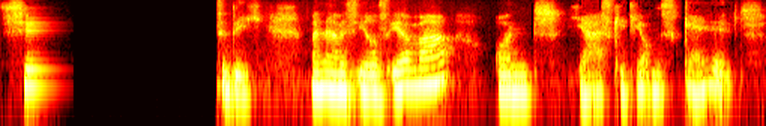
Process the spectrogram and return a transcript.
Schön dich. Mein Name ist Iris Irwa und ja, es geht hier ums Geld,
